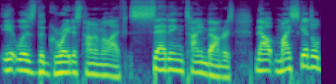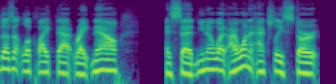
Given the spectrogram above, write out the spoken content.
it was the greatest time of my life setting time boundaries. Now, my schedule doesn't look like that right now. I said, you know what? I want to actually start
